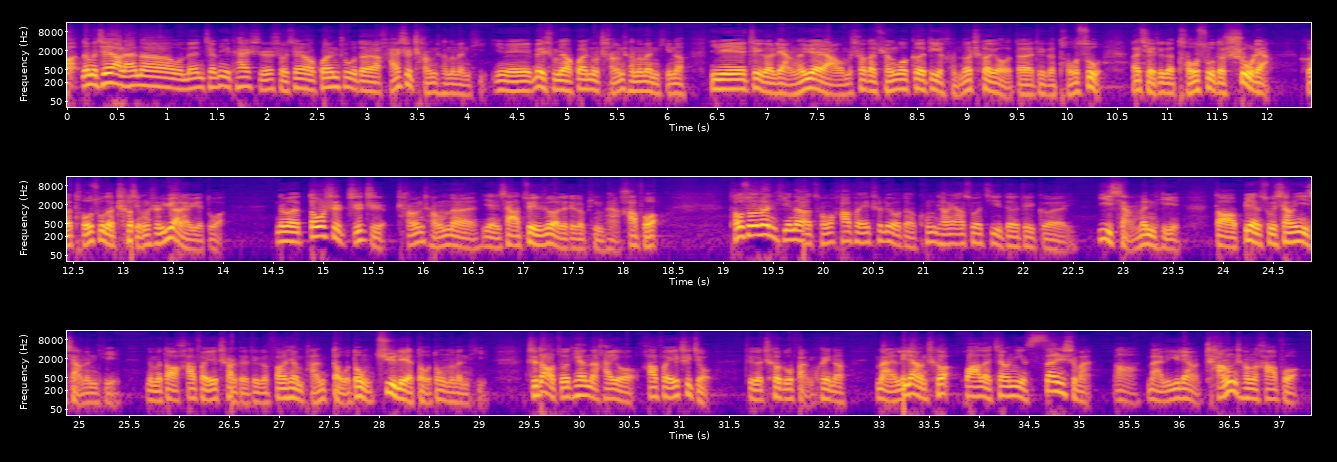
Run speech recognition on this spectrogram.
好，那么接下来呢，我们节目一开始，首先要关注的还是长城的问题。因为为什么要关注长城的问题呢？因为这个两个月呀，我们收到全国各地很多车友的这个投诉，而且这个投诉的数量和投诉的车型是越来越多。那么都是直指长城呢眼下最热的这个品牌哈弗。投诉的问题呢，从哈弗 H 六的空调压缩机的这个异响问题，到变速箱异响问题。那么到哈弗 H 二的这个方向盘抖动剧烈抖动的问题，直到昨天呢，还有哈弗 H 九这个车主反馈呢，买了一辆车，花了将近三十万啊，买了一辆长城哈弗。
